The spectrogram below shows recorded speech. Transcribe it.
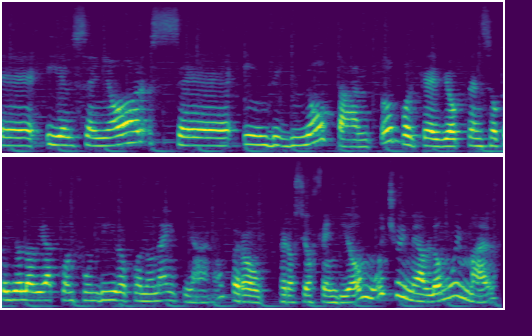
Eh, y el señor se indignó tanto porque yo pensó que yo lo había confundido con un haitiano, pero, pero se ofendió mucho y me habló muy mal.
